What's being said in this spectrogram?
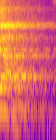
じゃん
